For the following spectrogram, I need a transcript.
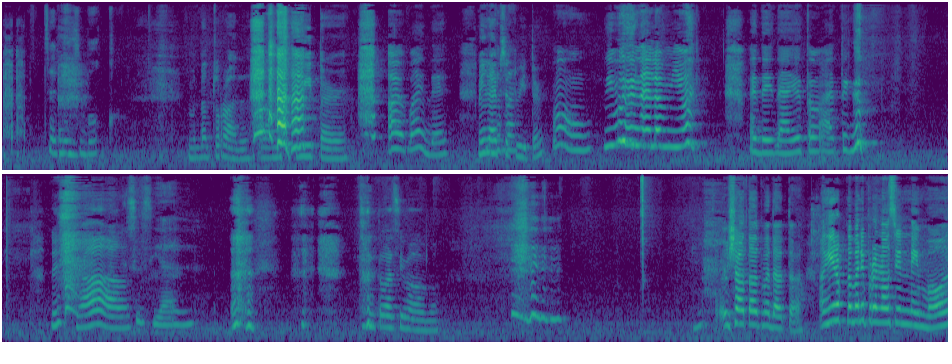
Sa Facebook. Natural. Um, Twitter. Ay, pwede. May live sa Twitter? Oo. Hindi mo rin alam yun. Pwede tayo tong ate ko. Michelle. Sosyal. Tuntua si mama. Shoutout mo daw to. Ang hirap naman i-pronounce yung name mo.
